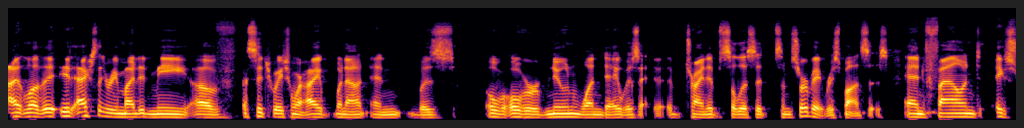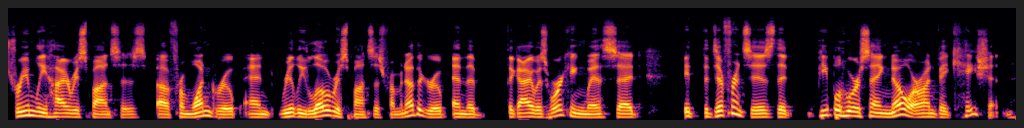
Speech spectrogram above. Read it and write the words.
I love it. It actually reminded me of a situation where I went out and was over over noon one day was uh, trying to solicit some survey responses and found extremely high responses uh, from one group and really low responses from another group. And the the guy I was working with said, "It the difference is that people who are saying no are on vacation."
